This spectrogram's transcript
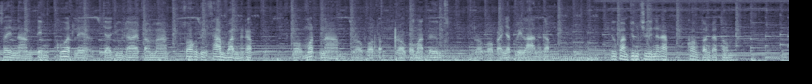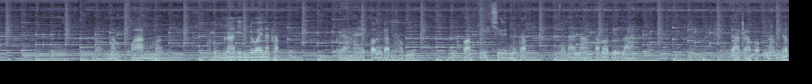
ใส่น้ำเต็มขวดแล้วจะอยู่ได้ประมาณ2-3วันนะครับ พอหมดน้ำเราก็เราก็มาเติม เราก็ประหยัดเวลานะครับ ดูความชุ่มชื้นนะครับก้องต้นกระถมเรานำฟางมาคลุมหน้าดินด้วยนะครับ เพื่อให้ต้นกระถมมีความชุ่มชื้นนะครับ จะได้น้ำตลอดเวลา จากระบบน้ำยศ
